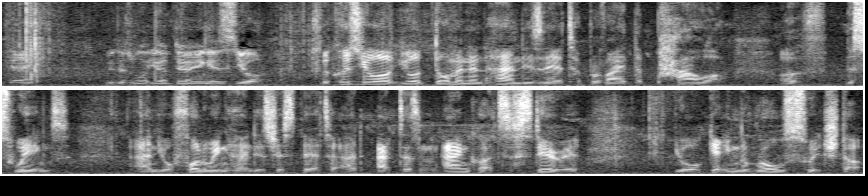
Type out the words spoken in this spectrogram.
okay, because what you're doing is you're, because your, your dominant hand is there to provide the power of the swings, and your following hand is just there to add, act as an anchor to steer it, you're getting the roles switched up.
